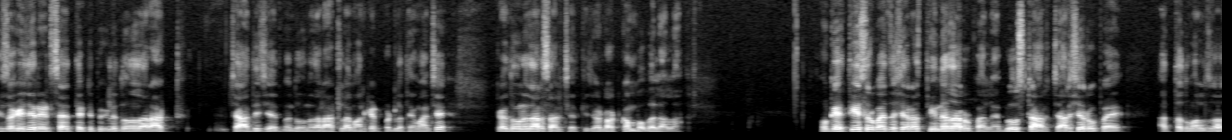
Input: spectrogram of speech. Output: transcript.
हे सगळे जे रेट्स आहेत ते टिपिकली दोन हजार आठच्या आधीचे आहेत मग दोन हजार आठला मार्केट पडलं तेव्हाचे किंवा दोन हजार सालचे आहेत की जेव्हा डॉट कॉम बबल आला. ओके तीस रुपयाचा शेअर आज तीन हजार रुपयाला आहे. ब्लू स्टार चारशे रुपये. आत्ता तुम्हाला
